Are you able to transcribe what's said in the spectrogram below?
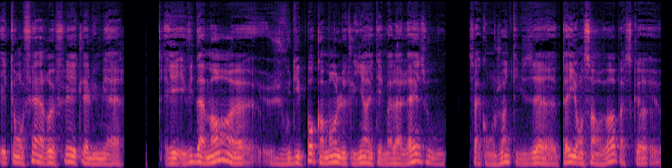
et qui ont fait un reflet avec la lumière. Et évidemment, euh, je vous dis pas comment le client était mal à l'aise ou sa conjointe qui disait paye, on s'en va parce que euh,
